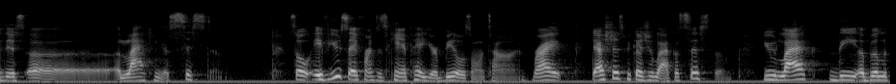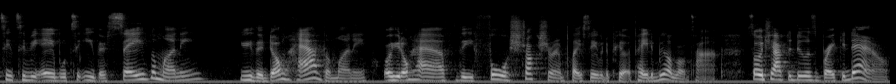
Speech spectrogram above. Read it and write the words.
just uh, lacking a system. So if you say, for instance, can't pay your bills on time, right? That's just because you lack a system. You lack the ability to be able to either save the money, you either don't have the money, or you don't have the full structure in place to be able to pay the bill on time. So what you have to do is break it down.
